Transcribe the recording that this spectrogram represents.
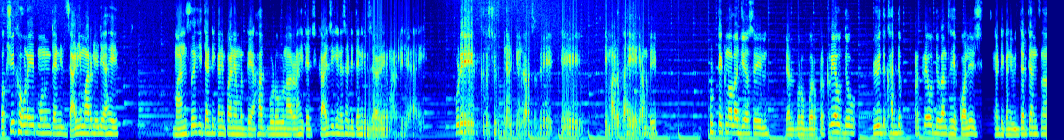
पक्षी खाऊ नयेत म्हणून त्यांनी जाळी मारलेली आहे. माणसंही त्या ठिकाणी पाण्यामध्ये हात बुडवणार नाही त्याची काळजी घेण्यासाठी त्यांनी जाळी मारलेली आहे. पुढे कृषी विज्ञान केंद्राचं ते इमारत आहे यामध्ये फूड टेक्नॉलॉजी असेल त्याचबरोबर प्रक्रिया उद्योग विविध खाद्य प्रक्रिया उद्योगांचं हे कॉलेज या ठिकाणी विद्यार्थ्यांना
